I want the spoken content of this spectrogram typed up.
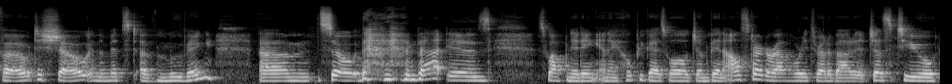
FO to show in the midst of moving. Um, so that is swap knitting and I hope you guys will all jump in. I'll start a Ravelry thread about it just to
